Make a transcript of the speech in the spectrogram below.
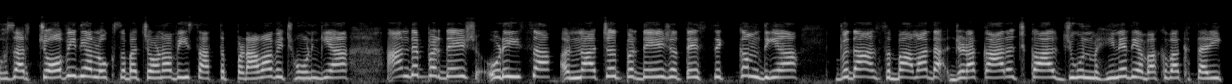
2024 ਦੀਆਂ ਲੋਕ ਸਭਾ ਚੋਣਾਂ ਵੀ ਸੱਤ ਪੜਾਵਾਂ ਵਿੱਚ ਹੋਣਗੀਆਂ। ਆਂਧਰ ਪ੍ਰਦੇਸ਼, ਉੜੀਸਾ, ਅਰੁਣਾਚਲ ਪ੍ਰਦੇਸ਼ ਅਤੇ ਸਿੱਕਮ ਦੀਆਂ ਵਿਧਾਨ ਸਭਾਵਾਂ ਦਾ ਜਿਹੜਾ ਕਾਰਜਕਾਲ ਜੂਨ ਮਹੀਨੇ ਦੀਆਂ ਵੱਖ-ਵੱਖ ਤਰੀਕ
